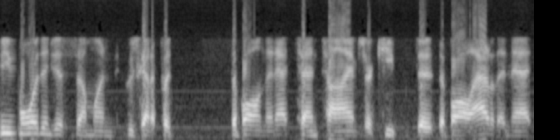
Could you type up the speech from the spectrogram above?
be more than just someone who's got to put the ball in the net ten times or keep the, the ball out of the net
